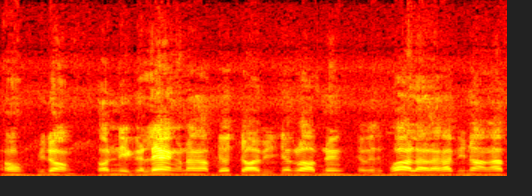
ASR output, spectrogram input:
เอาพี่น้องตอนนี้ก็แรงนะครับเดี๋ยวจอดอีกจักรอบหนึงเดี๋ยวก็จะพ่อแล้วนะครับพี่น้องครับ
